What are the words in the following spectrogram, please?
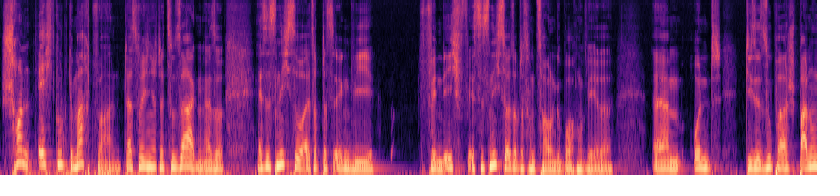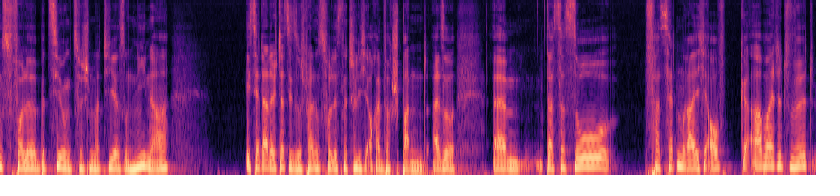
schon echt gut gemacht waren. Das will ich noch dazu sagen. Also es ist nicht so, als ob das irgendwie, finde ich, es ist nicht so, als ob das vom Zaun gebrochen wäre. Ähm, und diese super spannungsvolle Beziehung zwischen Matthias und Nina ist ja dadurch, dass sie so spannungsvoll ist, natürlich auch einfach spannend. Also, ähm, dass das so facettenreich aufgearbeitet wird,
